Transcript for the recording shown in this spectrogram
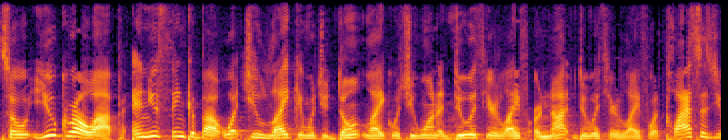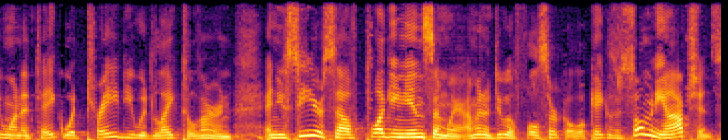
So you grow up and you think about what you like and what you don't like, what you want to do with your life or not do with your life, what classes you want to take, what trade you would like to learn, and you see yourself plugging in somewhere. I'm going to do a full circle, okay? Because there's so many options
